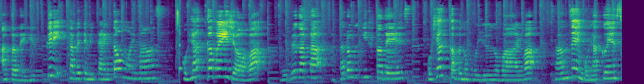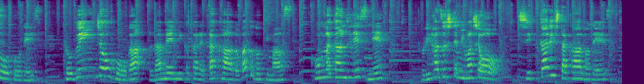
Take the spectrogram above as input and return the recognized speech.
後でゆっくり食べてみたいと思います。500株以上は Web 型カタログギフトです。500株の保有の場合は3500円相当です。ログイン情報が裏面に書かれたカードが届きます。こんな感じですね。取り外してみましょう。しっかりしたカードです。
